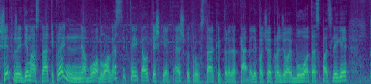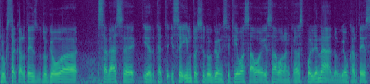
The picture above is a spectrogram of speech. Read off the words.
Šiaip žaidimas, na, tikrai nebuvo blogas, tik tai gal kažkiek, tai aišku, trūksta, kaip ir lietkabeliai pačioje pradžioje buvo tas pats lygiai, trūksta kartais daugiau savęs, ir kad jisai imtųsi daugiau iniciatyvos savo, į savo rankas polime, daugiau kartais,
